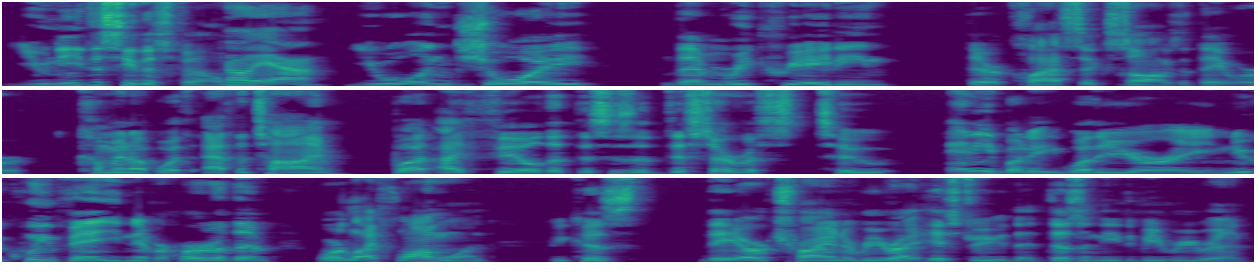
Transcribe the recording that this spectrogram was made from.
you need to see this film. Oh yeah. you will enjoy them recreating their classic songs that they were coming up with at the time. But I feel that this is a disservice to anybody, whether you're a new Queen fan, you've never heard of them, or a lifelong one, because they are trying to rewrite history that doesn't need to be rewritten.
